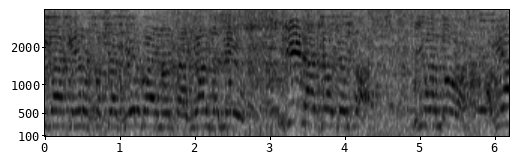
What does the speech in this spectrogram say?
ಈಗ ಕೆಆರ್ಎಸ್ ಪಕ್ಷ ಸೇರ್ಬಾ ಎನ್ನುವಂತ ಅಭಿಯಾನದಲ್ಲಿ ಇಡೀ ರಾಜ್ಯಾದ್ಯಂತ ಈ ಒಂದು ಅಭಿಯಾನ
